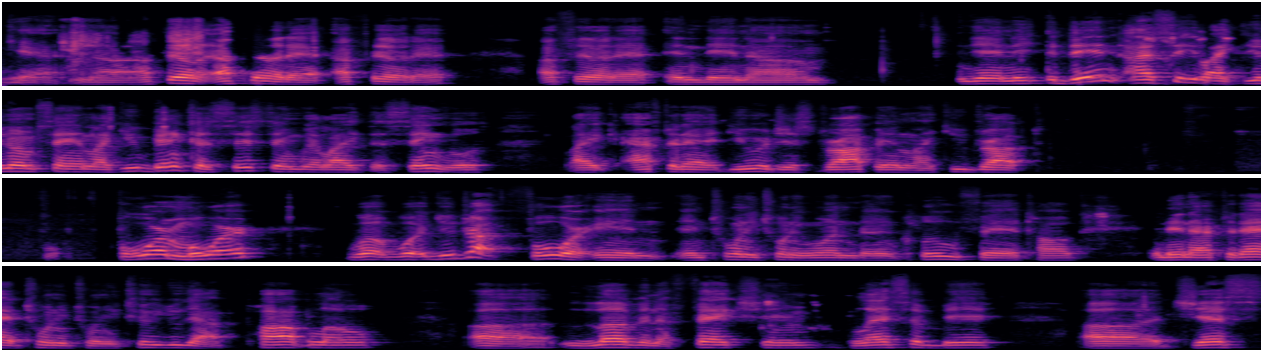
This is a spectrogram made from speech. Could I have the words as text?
Yeah, no, I feel I feel that. I feel that. I feel that. And then um then then I see like you know what I'm saying, like you've been consistent with like the singles. Like after that you were just dropping like you dropped four more. Well, well you dropped four in in 2021 to include Fed Talk. And then after that 2022 you got Pablo, uh Love and Affection, Bless a Bit, uh just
